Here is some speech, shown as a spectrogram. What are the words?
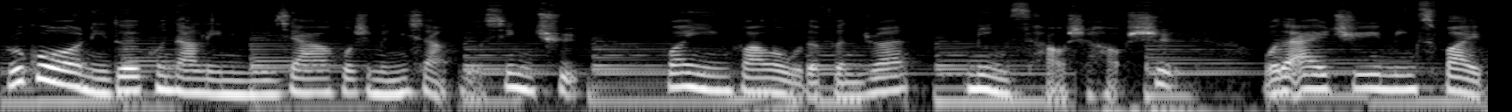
如果你对昆达里尼瑜伽或是冥想有兴趣，欢迎 follow 我的粉专 Min 好是好事，我的 IG means Vibe，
